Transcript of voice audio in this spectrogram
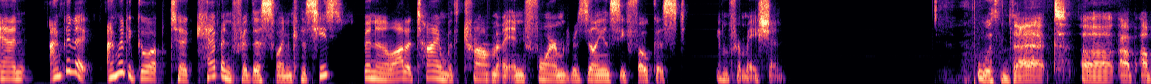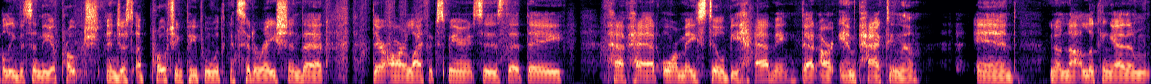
and I'm gonna I'm gonna go up to Kevin for this one because he's spending a lot of time with trauma informed, resiliency focused information. With that, uh, I, I, believe it's in the approach and just approaching people with consideration that there are life experiences that they have had or may still be having that are impacting them, and you know, not looking at them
